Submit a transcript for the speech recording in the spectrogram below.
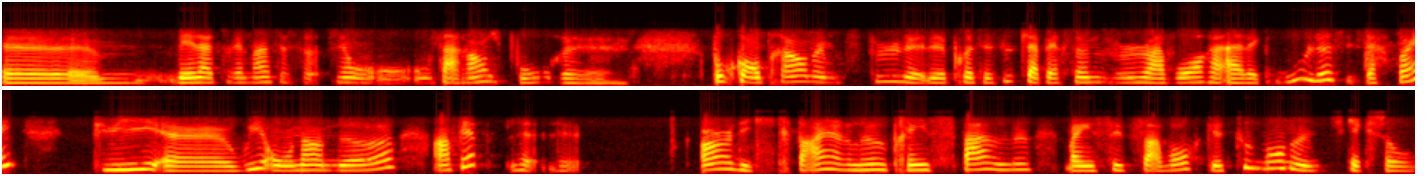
Euh, mais naturellement, c'est ça. On, on s'arrange pour euh, pour comprendre un petit peu le, le processus que la personne veut avoir avec nous, là, c'est certain. Puis euh, oui, on en a. En fait, le, le- un des critères là, principaux, ben, c'est de savoir que tout le monde a un petit quelque chose.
